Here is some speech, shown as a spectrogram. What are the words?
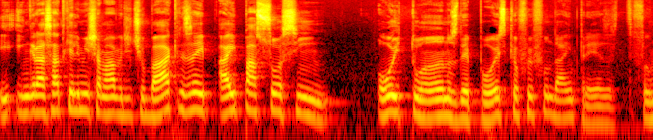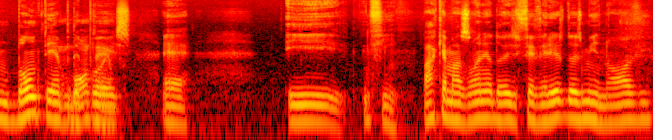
E, engraçado que ele me chamava de tio Bacnes, aí, aí passou, assim, oito anos depois que eu fui fundar a empresa. Foi um bom tempo Um bom depois. É. E, enfim, Parque Amazônia, 2 de fevereiro de 2009.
